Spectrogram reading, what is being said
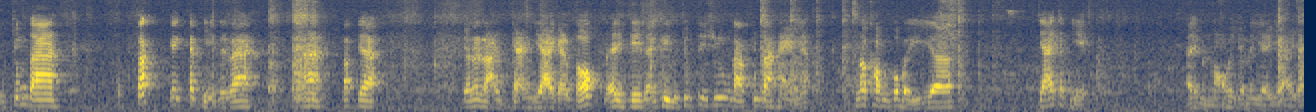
thì chúng ta tách cái cách nhiệt này ra. Ha tách ra. Cho nó dài càng dài càng tốt. Để làm chi? Để khi mà chút tí xíu chúng ta chúng ta hàng á nó không có bị ờ, uh, cháy cách nhiệt. Đây mình mổ cho nó dài dài ra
